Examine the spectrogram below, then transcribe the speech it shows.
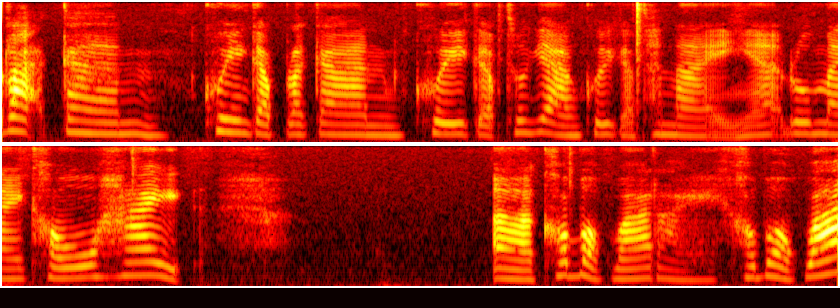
ประกันคุยกับประกันคุยกับทุกอย่างคุยกับทนายอย่างเงี้ยรู้ไหมเขาให้อ่าเขาบอกว่าอะไรเขาบอกว่า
